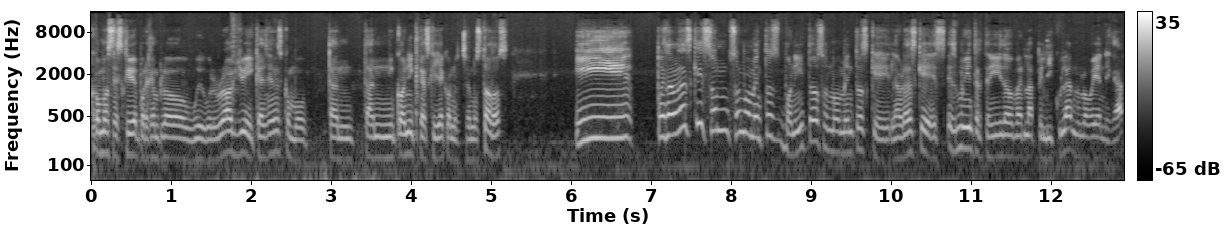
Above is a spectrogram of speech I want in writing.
cómo se escribe, por ejemplo, We Will Rock You y canciones como tan tan icónicas que ya conocemos todos. Y pues la verdad es que son, son momentos bonitos, son momentos que la verdad es que es, es muy entretenido ver la película, no lo voy a negar.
